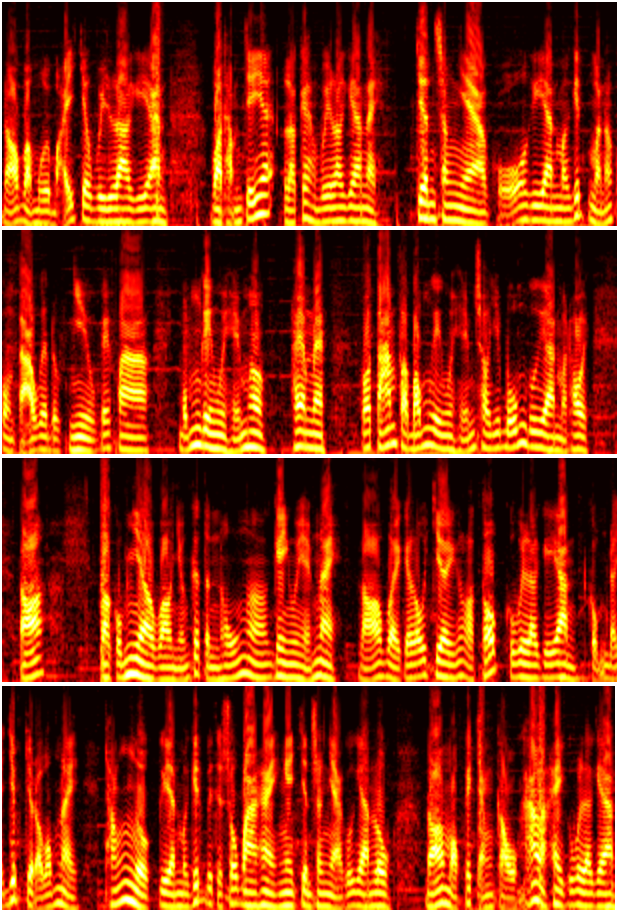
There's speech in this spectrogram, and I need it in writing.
đó và 17 cho Villarreal. Và thậm chí á, là cái thằng Villarreal này trên sân nhà của Real Madrid mà nó còn tạo ra được nhiều cái pha bóng gây nguy hiểm hơn. Thấy không em? Có 8 pha bóng gây nguy hiểm so với 4 của Real mà thôi. Đó và cũng nhờ vào những cái tình huống ờ, gây nguy hiểm này, đó, về cái lối chơi rất là tốt của Villarreal cũng đã giúp cho đội bóng này thắng ngược Real Madrid với tỷ số 3-2 ngay trên sân nhà của Real luôn. Đó, một cái trận cầu khá là hay của Villarreal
